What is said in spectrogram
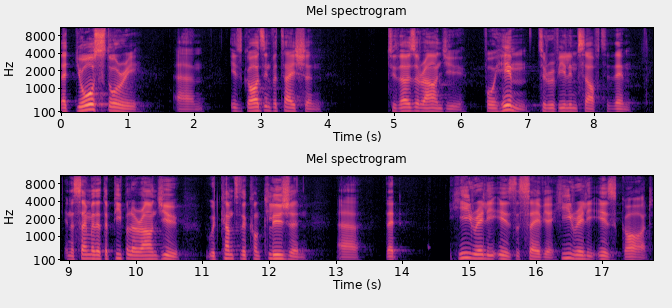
that your story um, is God's invitation to those around you for Him to reveal Himself to them. In the same way that the people around you would come to the conclusion uh, that He really is the Savior, He really is God.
